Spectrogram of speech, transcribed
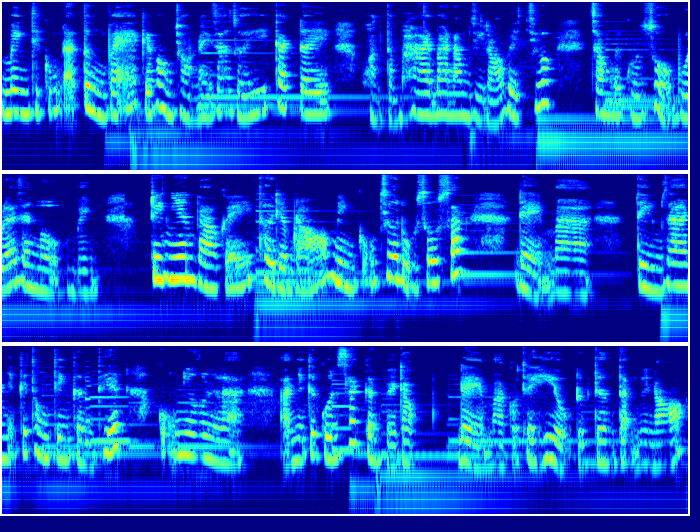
Mình thì cũng đã từng vẽ cái vòng tròn này ra dưới cách đây khoảng tầm 2-3 năm gì đó về trước trong cái cuốn sổ bullet journal của mình. Tuy nhiên vào cái thời điểm đó, mình cũng chưa đủ sâu sắc để mà tìm ra những cái thông tin cần thiết, cũng như là à, những cái cuốn sách cần phải đọc để mà có thể hiểu được tường tận về nó.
